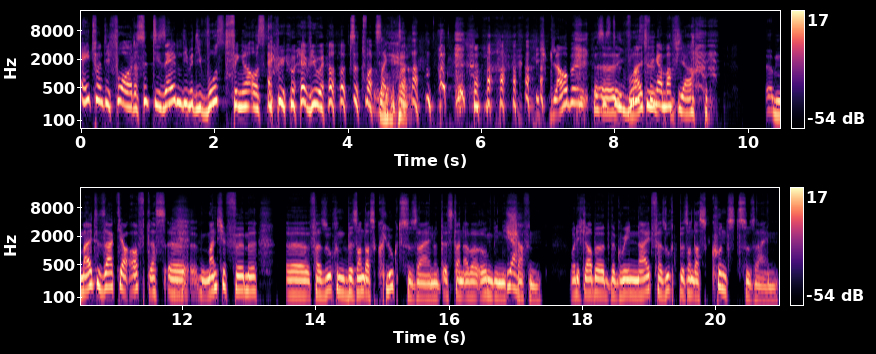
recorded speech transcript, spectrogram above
A24, das sind dieselben, die mir die Wurstfinger aus Everywhere, Everywhere und was angetan haben. Ich glaube, Das ist äh, die Malte, Wurstfinger-Mafia. äh, Malte sagt ja oft, dass äh, manche Filme äh, versuchen besonders klug zu sein und es dann aber irgendwie nicht Ja. schaffen. Und ich glaube, The Green Knight versucht besonders Kunst zu sein,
